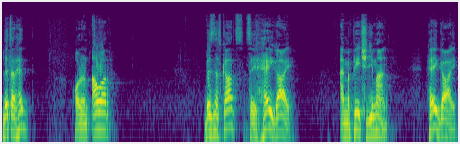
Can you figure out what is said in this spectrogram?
letterhead or on our business cards? Say, hey guy, I'm a PhD man. Hey guy,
